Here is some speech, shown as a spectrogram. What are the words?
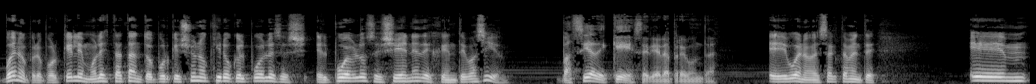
bueno, pero ¿por qué le molesta tanto? Porque yo no quiero que el pueblo se, el pueblo se llene de gente vacía. ¿Vacía de qué? Sería la pregunta. Eh, bueno, exactamente. Em,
